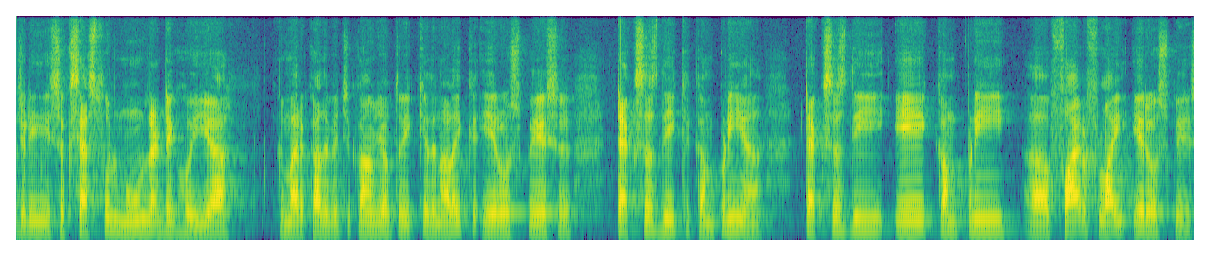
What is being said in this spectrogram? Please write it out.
ਜਿਹੜੀ ਸਕਸੈਸਫੁਲ ਮੂਨ ਲੈਂਡਿੰਗ ਹੋਈ ਆ ਅਮਰੀਕਾ ਦੇ ਵਿੱਚ ਕਾਮਯਾਬ ਤਰੀਕੇ ਦੇ ਨਾਲ ਇੱਕ 에ਅਰੋਸਪੇਸ ਟੈਕਸਸ ਦੀ ਇੱਕ ਕੰਪਨੀ ਆ। ਟੈਕਸਸ ਦੀ ਇਹ company Firefly Aerospace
